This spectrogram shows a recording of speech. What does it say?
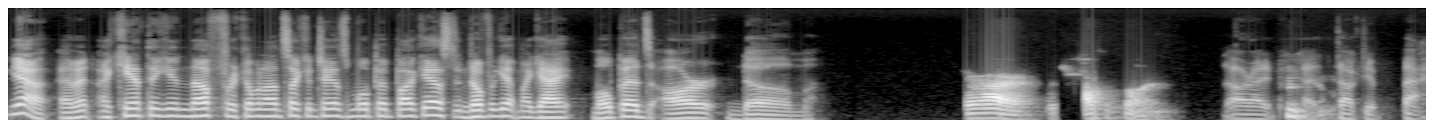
yeah, Emmett, I can't thank you enough for coming on Second Chance Moped Podcast. And don't forget, my guy, mopeds are dumb. There are. It's also fun. All right, talk to you. Bye.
